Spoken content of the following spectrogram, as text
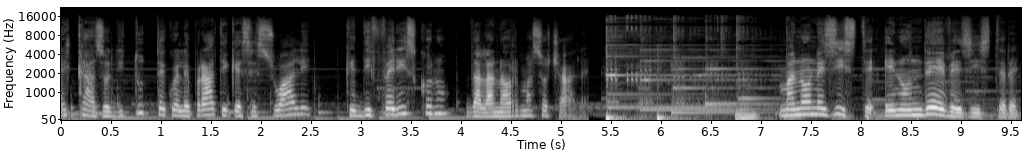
È il caso di tutte quelle pratiche sessuali che differiscono dalla norma sociale. Ma non esiste e non deve esistere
